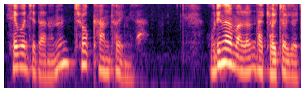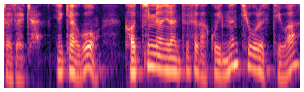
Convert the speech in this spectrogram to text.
세 번째 단어는 트로칸터입니다. 우리나라 말로는 다 결절, 결절, 결절 이렇게 하고 거친 면이라는 뜻을 갖고 있는 튜버러시티와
